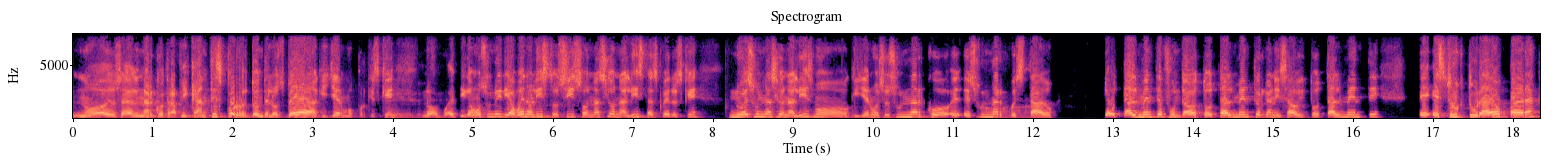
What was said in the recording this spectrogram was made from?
No, o sea, narcotraficantes por donde los vea, Guillermo, porque es que, no, digamos, uno diría, bueno, listo, sí, son nacionalistas, pero es que no es un nacionalismo, Guillermo, eso es un narco, e, es un narcoestado totalmente fundado, totalmente organizado y totalmente eh, estructurado para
